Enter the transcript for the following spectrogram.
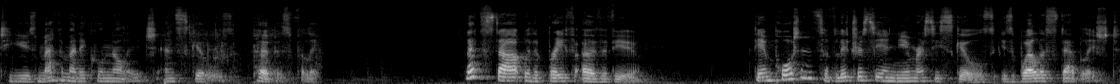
to use mathematical knowledge and skills purposefully. Let's start with a brief overview. The importance of literacy and numeracy skills is well established.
